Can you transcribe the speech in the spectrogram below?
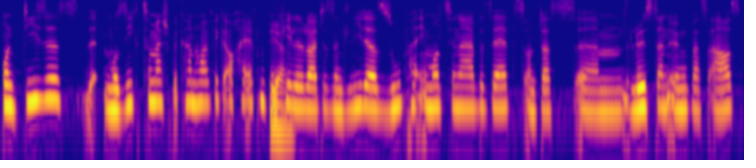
Und dieses, Musik zum Beispiel kann häufig auch helfen. Für Ja. viele Leute sind Lieder super emotional besetzt und das ähm, löst dann irgendwas aus.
